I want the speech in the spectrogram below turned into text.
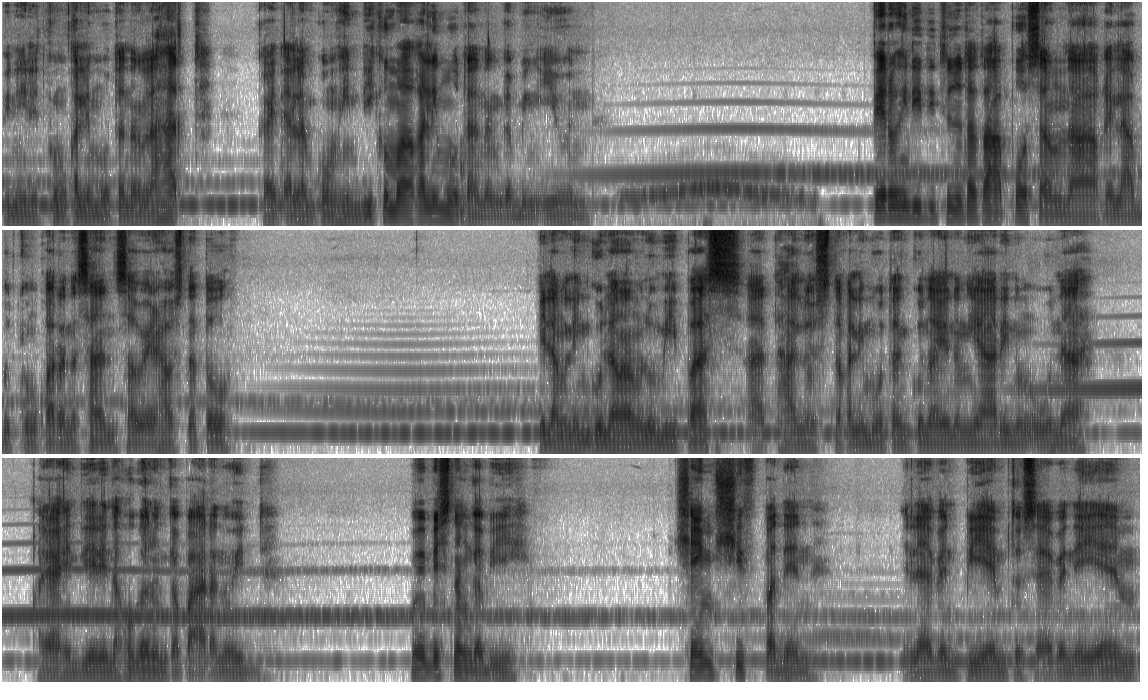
Pinilit kong kalimutan ng lahat kahit alam kong hindi ko makakalimutan ang gabing iyon. Pero hindi dito natatapos ang nakakilabot kong karanasan sa warehouse na to. Ilang linggo lang ang lumipas at halos nakalimutan ko na yung nangyari nung una kaya hindi rin ako ganun kaparanoid. Webes ng gabi. Same shift pa din. 11pm to 7am.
